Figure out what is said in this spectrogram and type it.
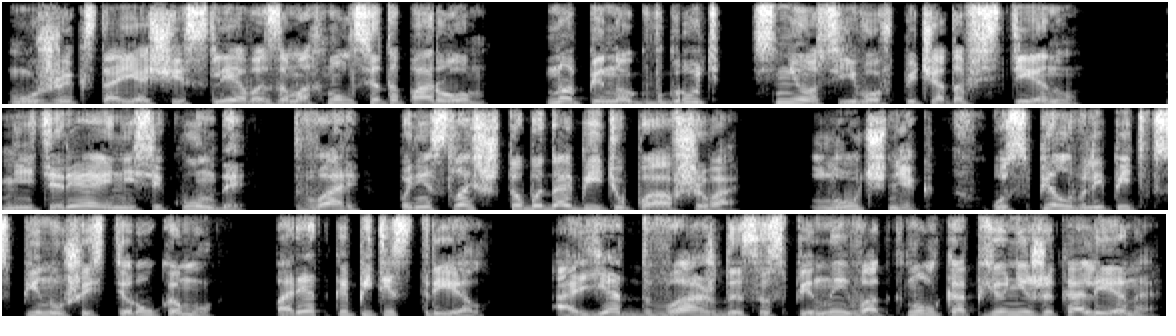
Мужик, стоящий слева, замахнулся топором, но пинок в грудь снес его, впечатав в стену. Не теряя ни секунды, тварь понеслась, чтобы добить упавшего. Лучник успел влепить в спину шестирукому порядка пяти стрел, а я дважды со спины воткнул копье ниже колена.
